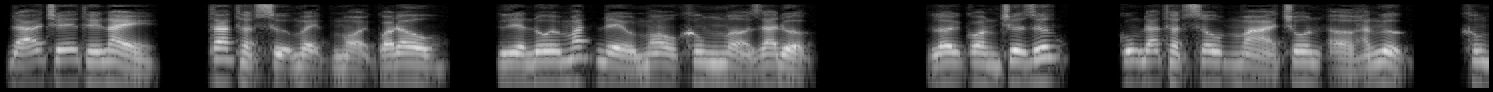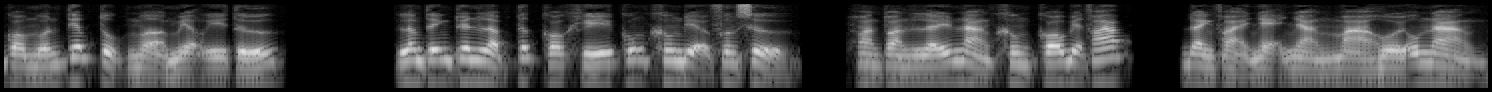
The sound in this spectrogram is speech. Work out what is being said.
đã trễ thế này, ta thật sự mệt mỏi quá đâu, liền đôi mắt đều mau không mở ra được. Lời còn chưa dứt, cũng đã thật sâu mà chôn ở hắn ngực, không có muốn tiếp tục mở miệng ý tứ. Lâm Tĩnh Tuyên lập tức có khí cũng không địa phương xử, hoàn toàn lấy nàng không có biện pháp, đành phải nhẹ nhàng mà hồi ôm nàng,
